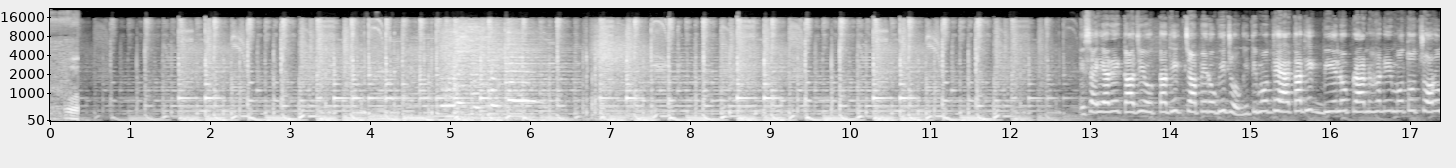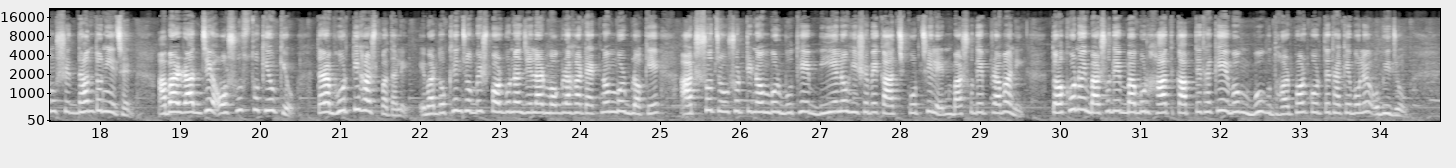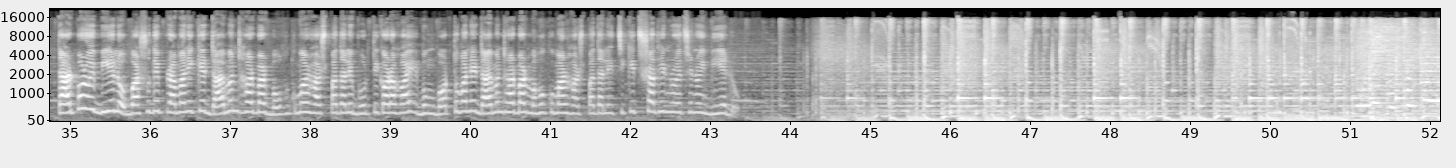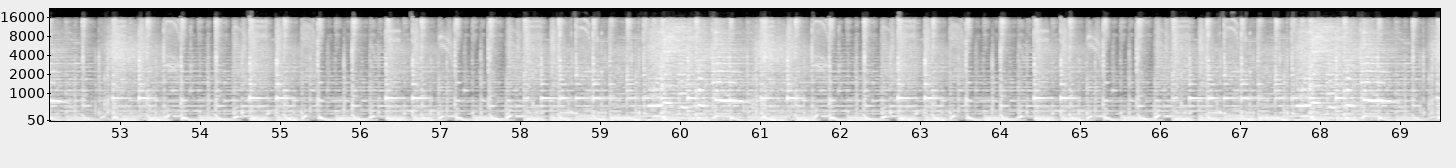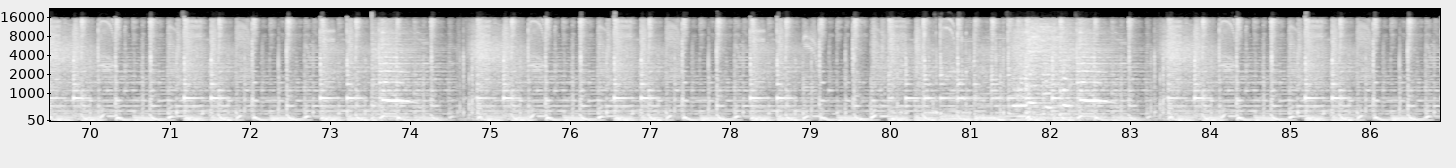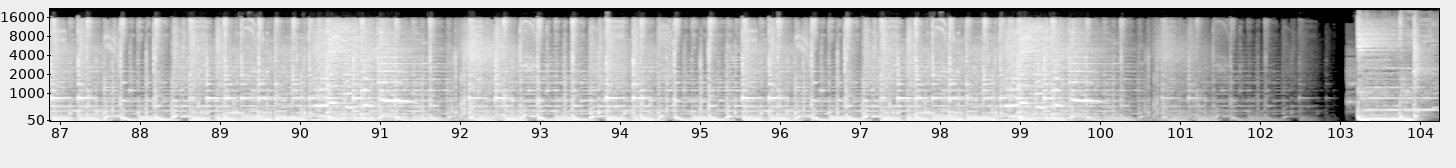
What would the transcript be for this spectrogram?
এসআইআর এর কাজে অত্যাধিক চাপের অভিযোগ। ইতিমধ্যে একাধিক বিএলও প্রাণহানির মতো চরম সিদ্ধান্ত নিয়েছেন। আবার রাজ্যে অসুস্থ কেউ কেউ, তারা ভর্তি হাসপাতালে। এবার দক্ষিণ চব্বিশ পরগনা জেলার মগরাহাট এক নম্বর ব্লকে আটশো চৌষট্টি নম্বর বুথে বিএলও হিসেবে কাজ করছিলেন বাসুদেব প্রামাণিক। তখন ওই বাসুদেব বাবুর হাত কাঁপতে থাকে এবং বুক ধরফর করতে থাকে বলে অভিযোগ। তারপর ওই বিএলও বাসুদেব প্রামাণিককে ডায়মন্ড হারবার মহকুমার হাসপাতালে ভর্তি করা হয় এবং বর্তমানে ডায়মন্ড হারবার মহকুমার হাসপাতালে চিকিৎসাধীন রয়েছেন ওই বিএলও।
